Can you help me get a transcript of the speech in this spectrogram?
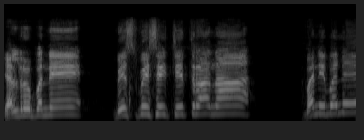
ಎಲ್ರು ಬನ್ನಿ ಬಿಸಿ ಬಿಸಿ ಚಿತ್ರಾನ್ನ. ಬನ್ನಿ ಬನ್ನಿ.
